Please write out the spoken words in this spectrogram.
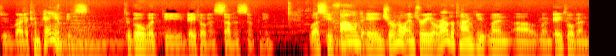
to write a companion piece to go with the Beethoven Seventh Symphony was he found a journal entry around the time he, when, uh, when Beethoven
